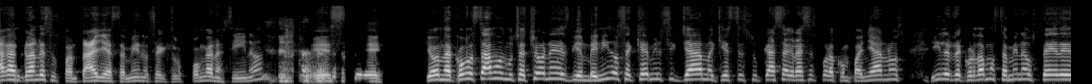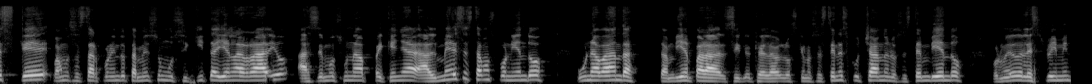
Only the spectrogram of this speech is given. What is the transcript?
hagan grandes sus pantallas también, o sea, que lo pongan así, ¿no? Este, ¿Qué onda? ¿Cómo estamos, muchachones? Bienvenidos aquí a Music Jam. Aquí esta es su casa. Gracias por acompañarnos. Y les recordamos también a ustedes que vamos a estar poniendo también su musiquita ahí en la radio. Hacemos una pequeña, al mes estamos poniendo una banda también para que los que nos estén escuchando y nos estén viendo por medio del streaming,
